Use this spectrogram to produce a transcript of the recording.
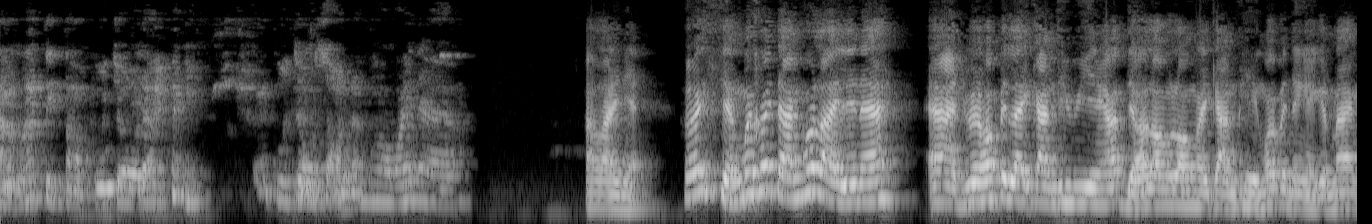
สามารถติดต่อครูโจได้ครูโจสอนน้องพอไว้นะ อะไรเนี่ย เฮ้ยเสียงไม่ค่อยดังเท่าไหร่เลยนะอ่าดูเพราะเป็นรายการทีวีนะครับ เดี๋ยวลองลองรายการเพลงว่าเป็นยังไงกันบ้าง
